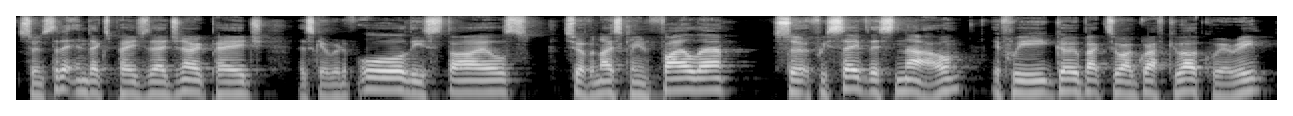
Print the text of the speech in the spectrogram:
So instead of index page there, generic page, let's get rid of all these styles. So you have a nice clean file there. So if we save this now, if we go back to our GraphQL query,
